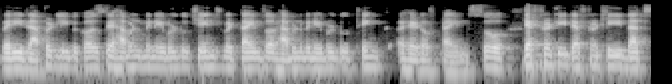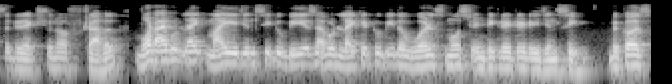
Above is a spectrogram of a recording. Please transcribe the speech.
very rapidly because they haven't been able to change with times or haven't been able to think ahead of time. So definitely definitely that's the direction of travel. What I would like my agency to be is I would like it to be the world's most integrated agency because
